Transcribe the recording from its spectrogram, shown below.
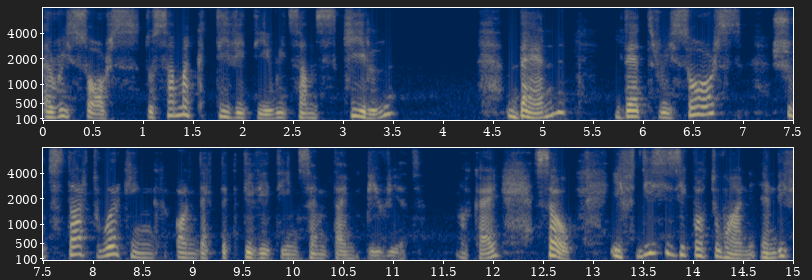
a resource to some activity with some skill, then that resource should start working on that activity in some time period okay so if this is equal to one and if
